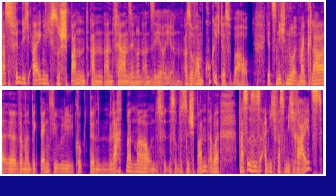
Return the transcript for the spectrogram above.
was finde ich eigentlich so spannend an, an Fernsehen und an Serien? Also warum gucke ich das überhaupt? Jetzt nicht nur, ich meine, klar, äh, wenn man Big Bang Theory guckt, dann lacht man mal und es ist so ein bisschen spannend, aber was ist es eigentlich, was mich reizt?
